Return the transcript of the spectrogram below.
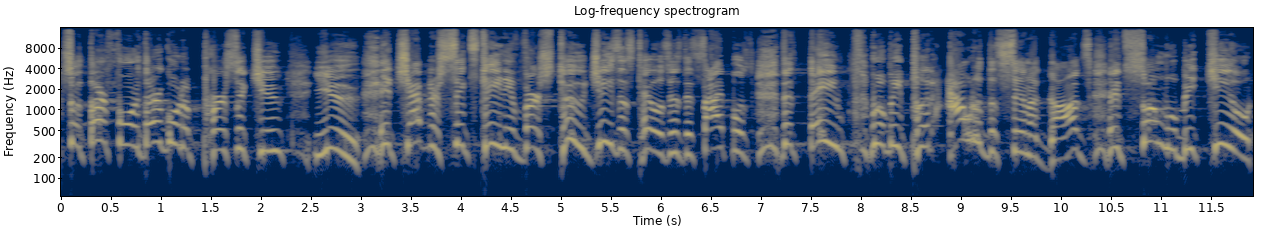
so therefore they're going to persecute you. In chapter 16, in verse 2, Jesus tells his disciples that they will be put out of the synagogues and some will be killed.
